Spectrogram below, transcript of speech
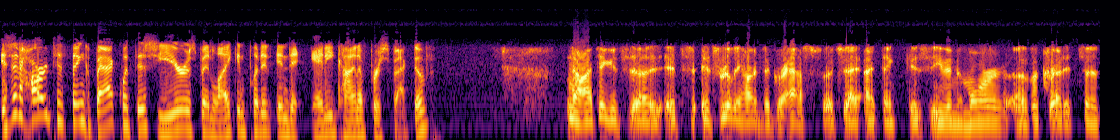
is it hard to think back what this year has been like and put it into any kind of perspective? No, I think it's uh, it's it's really hard to grasp, which I, I think is even more of a credit to,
